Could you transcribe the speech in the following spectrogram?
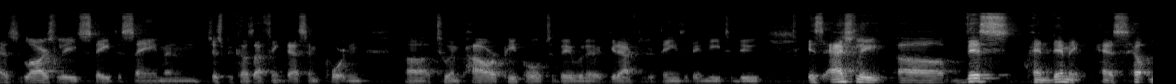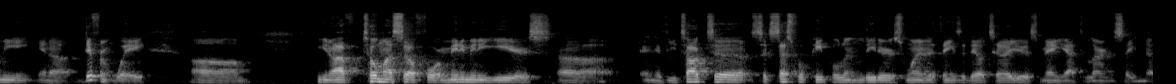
has largely stayed the same. And just because I think that's important uh, to empower people to be able to get after the things that they need to do, is actually uh, this pandemic has helped me in a different way. Um, you know, I've told myself for many many years. Uh, and if you talk to successful people and leaders, one of the things that they'll tell you is, man, you have to learn to say no.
